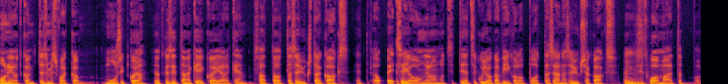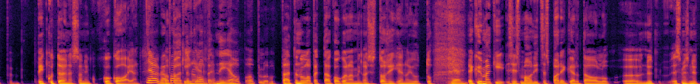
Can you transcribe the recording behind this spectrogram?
moni, jotka on nyt esimerkiksi vaikka muusikkoja, jotka sitten aina keikkojen jälkeen saattaa ottaa se yksi tai kaksi. Et se ei ole ongelma, mutta sitten tiedätkö, kun joka viikonloppu ottaa se aina se yksi ja kaksi, mm. niin sitten huomaa, että pikku töhnässä on niin kuin koko ajan. Ja pakkia päättänyt, kertyä. niin, ja op, op, päättänyt lopettaa kokonaan, mikä on siis tosi hieno juttu. Joo. Ja kyllä mäkin, siis mä oon itse asiassa pari kertaa ollut, ö, nyt esimerkiksi nyt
